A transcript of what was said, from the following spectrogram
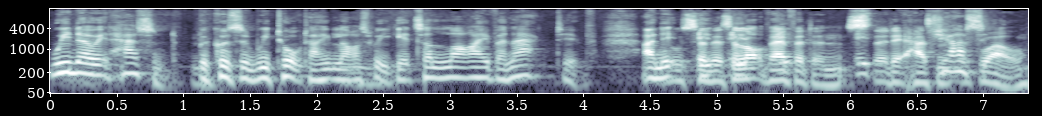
we know it hasn't hmm. because we talked, I think, last hmm. week. It's alive and active, and it, Also, it- there's a lot of evidence it that it hasn't just- as well.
